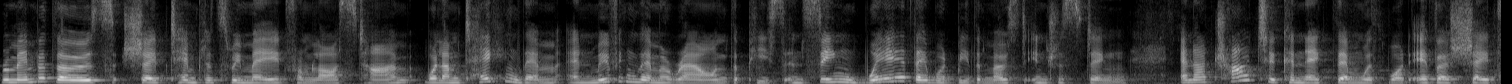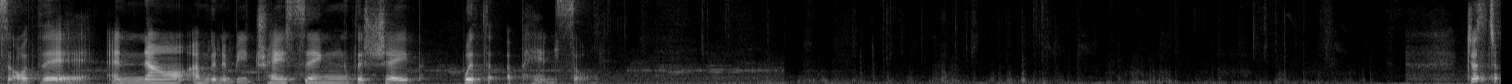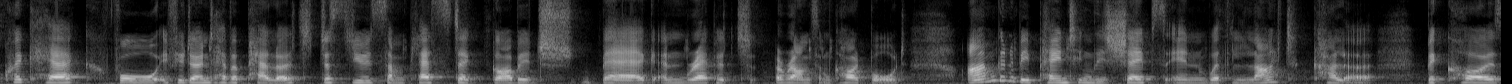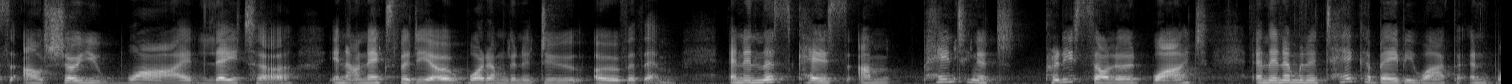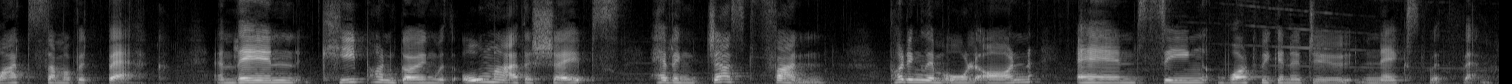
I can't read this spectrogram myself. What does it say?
Remember those shape templates we made from last time? Well, I'm taking them and moving them around the piece and seeing where they would be the most interesting. And I try to connect them with whatever shapes are there. And now I'm going to be tracing the shape with a pencil. Just a quick hack for if you don't have a palette, just use some plastic garbage bag and wrap it around some cardboard. I'm going to be painting these shapes in with light color because I'll show you why later in our next video what I'm going to do over them. And in this case, I'm painting it pretty solid white and then I'm going to take a baby wipe and wipe some of it back. And then keep on going with all my other shapes, having just fun, putting them all on and seeing what we're going to do next with them.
